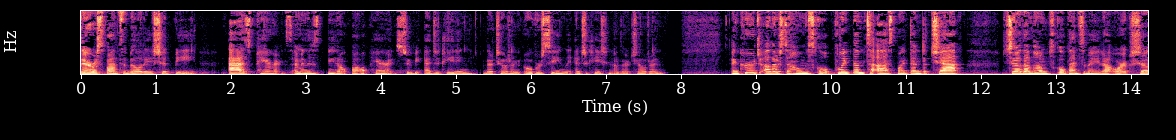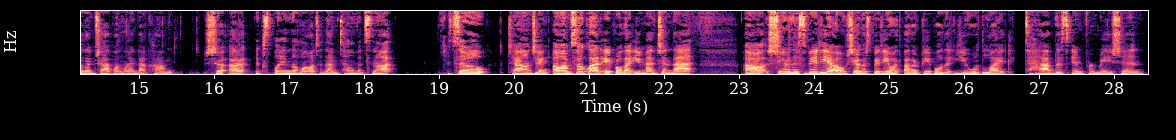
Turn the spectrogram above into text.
their responsibility should be as parents i mean this, you know all parents should be educating their children overseeing the education of their children encourage others to homeschool point them to us point them to chap show them homeschoolpennsylvania.org show them chaponline.com show, uh, explain the law to them. Tell them it's not so challenging. Oh, I'm so glad, April, that you mentioned that. Uh, share this video. Share this video with other people that you would like to have this information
